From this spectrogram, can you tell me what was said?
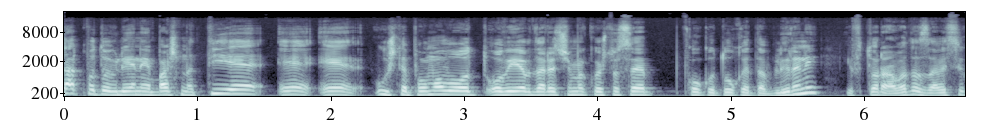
таквото влијание баш на тие е е уште помало од овие да речеме кои што се колку толку етаблирани и втора работа зависи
